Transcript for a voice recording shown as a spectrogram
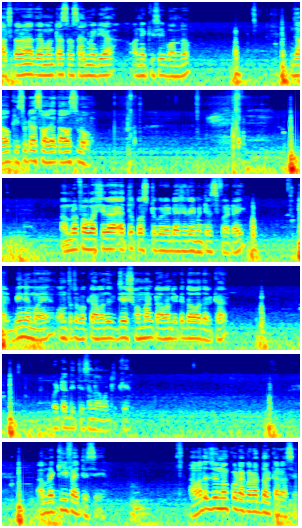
কাজ করে না তেমনটা সোশ্যাল মিডিয়া অনেক কিছুই বন্ধ। যাও কিছুটা চলে, তাও স্লো আমরা প্রবাসীরা এত কষ্ট করে দেশের রেমিটেন্স পাঠাই, আর বিনিময়ে অন্ততপক্ষে আমাদের যে সম্মানটা আমাদেরকে দেওয়া দরকার, ওইটা দিতেছে না আমাদেরকে। আমরা কি পাইতেছি? আমাদের জন্য কোটা করার দরকার আছে।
